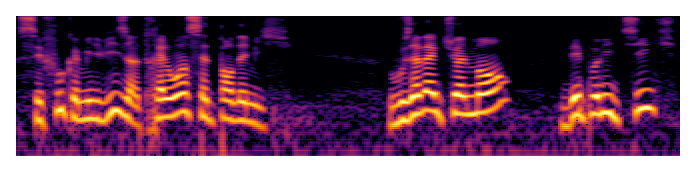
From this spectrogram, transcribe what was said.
C'est fou comme il vise très loin cette pandémie. Vous avez actuellement des politiques,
